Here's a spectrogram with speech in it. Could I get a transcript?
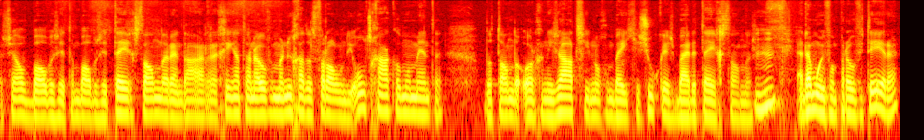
zelf balbezit en balbezit tegenstander. En daar ging het dan over. Maar nu gaat het vooral om die omschakelmomenten. Dat dan de organisatie nog een beetje zoek is bij de tegenstanders. Mhm. En daar moet je van profiteren.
